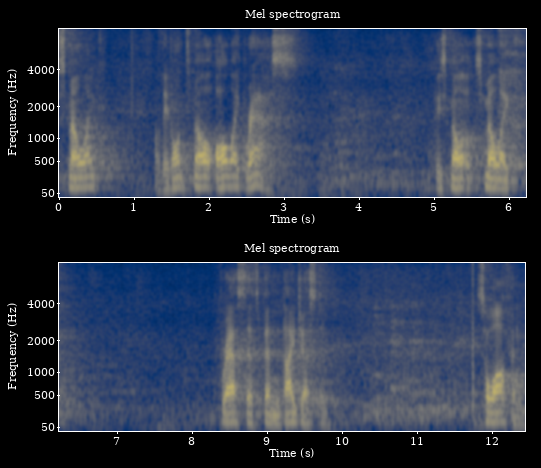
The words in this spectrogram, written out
smell like? Well, they don't smell all like grass. They smell, smell like grass that's been digested so often.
